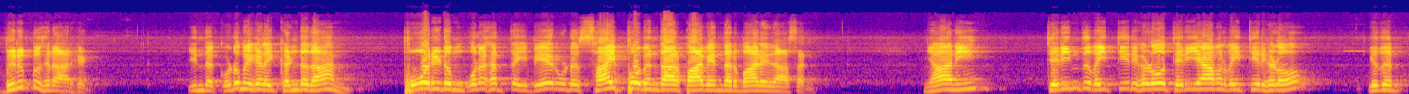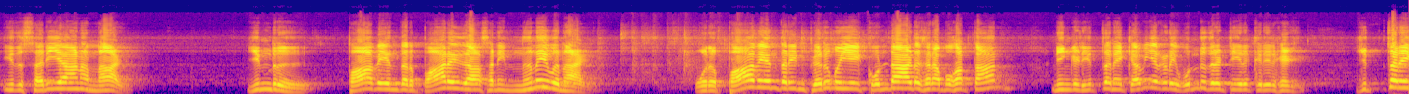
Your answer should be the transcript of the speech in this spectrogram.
விரும்புகிறார்கள். இந்த கொடுமைகளை கண்டுதான் போரிடும் உலகத்தை வேரோடு சாய்ப்போம் என்றார் பாவேந்தர் பாரதிதாசன். ஞானி தெரிந்து வைத்தீர்களோ தெரியாமல் வைத்தீர்களோ இது இது சரியான நாள். இன்று பாவேந்தர் பாரதிதாசனின் நினைவு நாள். ஒரு பாவேந்தரின் பெருமையை கொண்டாடுகிற முகத்தான் நீங்கள் இத்தனை கவிஞர்களை ஒன்று திரட்டி இருக்கிறீர்கள். இத்தனை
